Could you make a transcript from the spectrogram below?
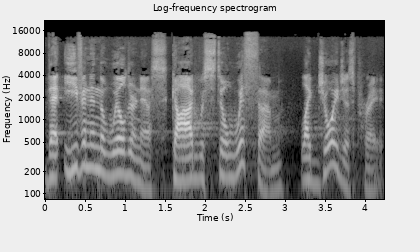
that even in the wilderness, God was still with them, like Joy just prayed.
